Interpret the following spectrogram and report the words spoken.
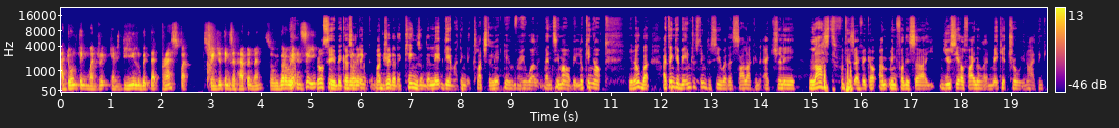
I don't think Madrid can deal with that press, but stranger things have happened, man. So we've got to wait yeah, and see. We'll see because I think Madrid are the kings of the late game. I think they clutch the late game very well, and Benzema will be looking out, you know. But I think it'd be interesting to see whether Salah can actually last for this FA Cup. I mean, for this uh, UCL final and make it through. You know, I think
